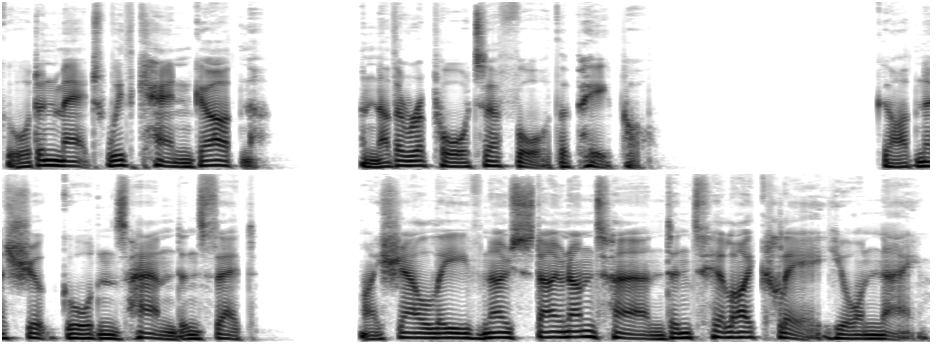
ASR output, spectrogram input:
Gordon met with Ken Gardner, another reporter for The People. Gardner shook Gordon's hand and said, I shall leave no stone unturned until I clear your name.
